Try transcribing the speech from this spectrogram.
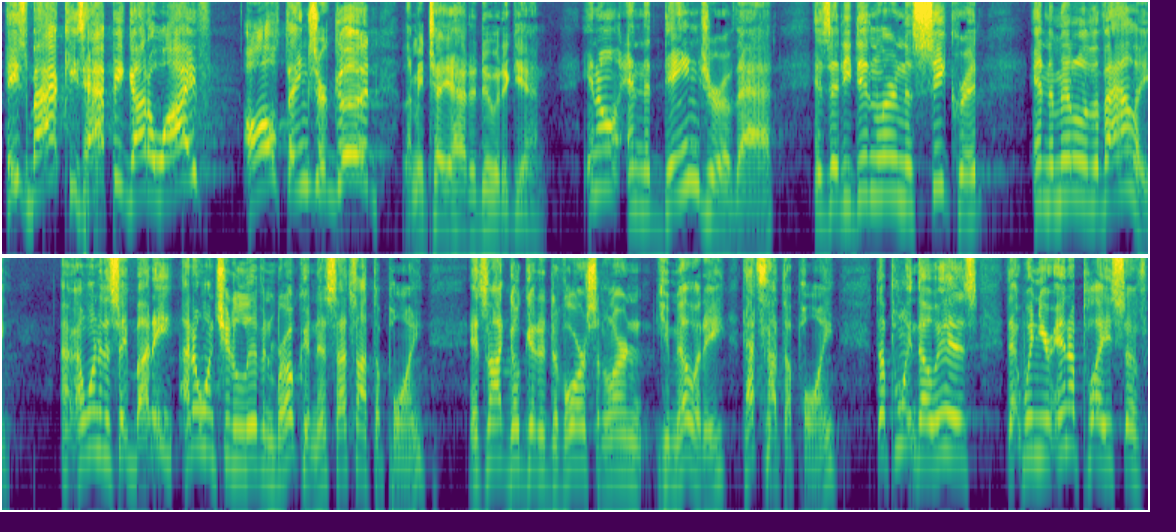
He's back, he's happy, got a wife, all things are good. Let me tell you how to do it again. You know, and the danger of that is that he didn't learn the secret in the middle of the valley. I, wanted to say, buddy, I don't want you to live in brokenness. That's not the point. It's not go get a divorce and learn humility. That's not the point. The point, though, is that when you're in a place of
